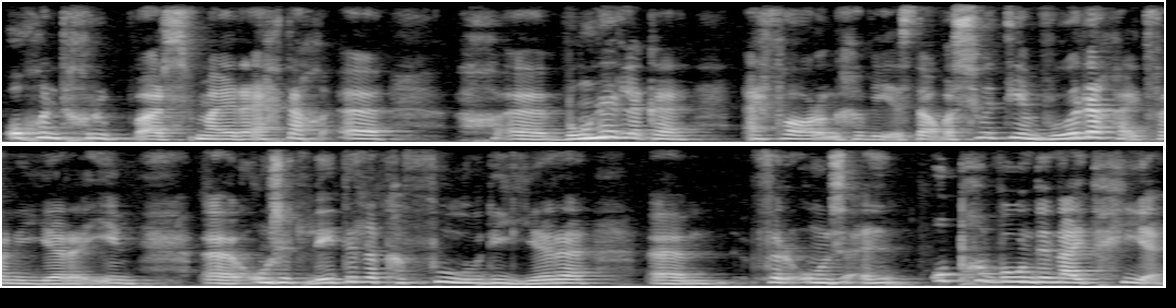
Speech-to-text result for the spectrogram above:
oggendgroep was vir my regtig 'n 'n wonderlike ervaring gewees. Daar was so teenwoordigheid van die Here en uh, ons het letterlik gevoel hoe die Here um, vir ons 'n opgewondenheid gee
